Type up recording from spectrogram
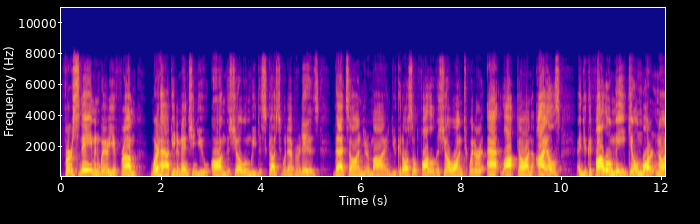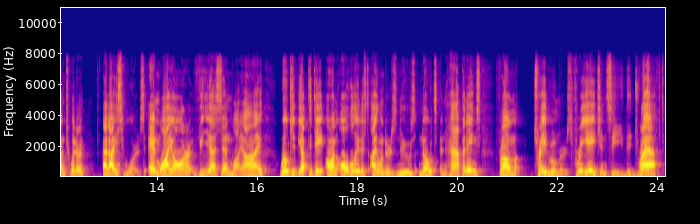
first name and where you're from, we're happy to mention you on the show when we discuss whatever it is that's on your mind. You can also follow the show on Twitter at Locked On Isles, and you can follow me, Gil Martin, on Twitter at Ice Wars, NYR, VSNYI. We'll keep you up to date on all the latest Islanders news, notes, and happenings from trade rumors, free agency, the draft,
